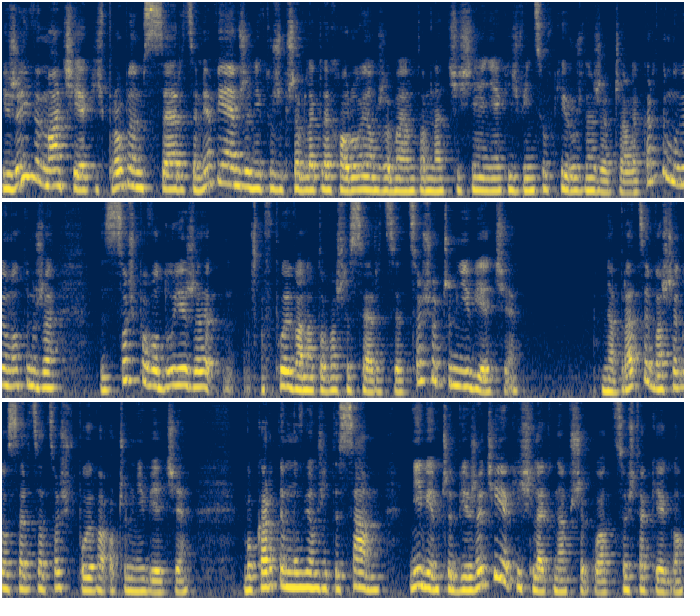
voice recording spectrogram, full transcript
Jeżeli wy macie jakiś problem z sercem, ja wiem, że niektórzy przewlekle chorują, że mają tam nadciśnienie, jakieś wieńcówki, różne rzeczy, ale karty mówią o tym, że coś powoduje, że wpływa na to wasze serce, coś o czym nie wiecie. Na pracę waszego serca coś wpływa, o czym nie wiecie. Bo karty mówią, że ty sam, nie wiem, czy bierzecie jakiś lek na przykład, coś takiego,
